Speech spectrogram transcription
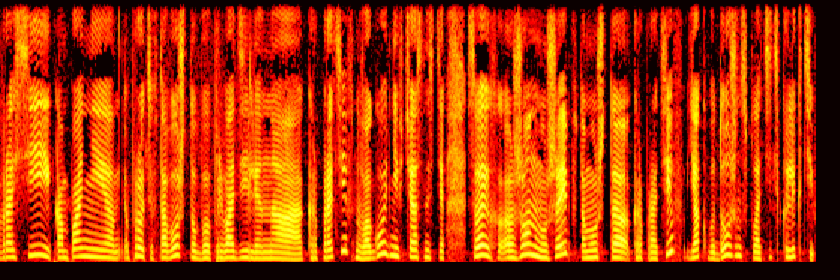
в России компании против того, чтобы приводили на корпоратив, новогодний в частности, своих э, жен, мужей, потому что корпоратив якобы должен сплотить коллектив.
